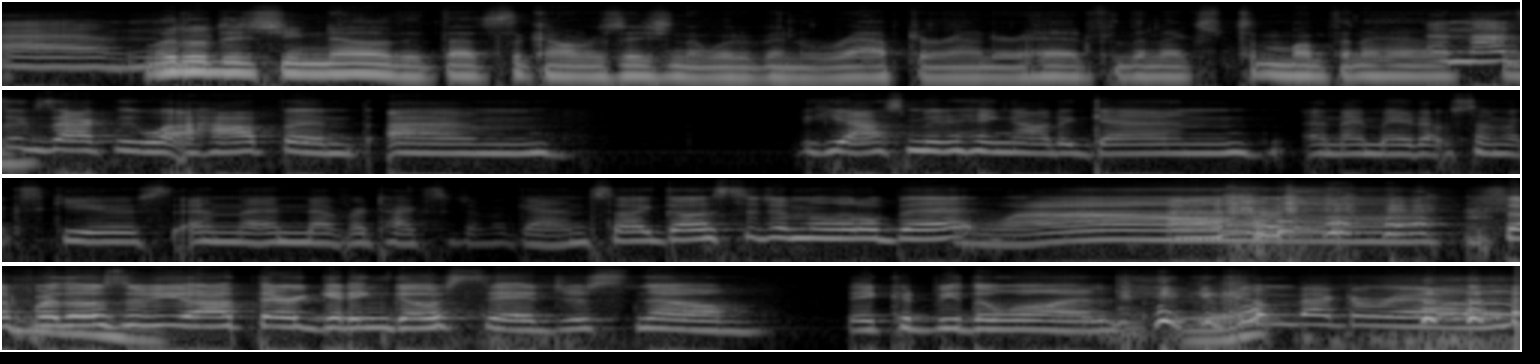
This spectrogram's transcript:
um, Little did she know that that's the conversation that would have been wrapped around her head for the next month and a half. And that's exactly what happened. Um, he asked me to hang out again, and I made up some excuse, and then never texted him again. So I ghosted him a little bit. Wow. so for those of you out there getting ghosted, just know they could be the one. they could come back around.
